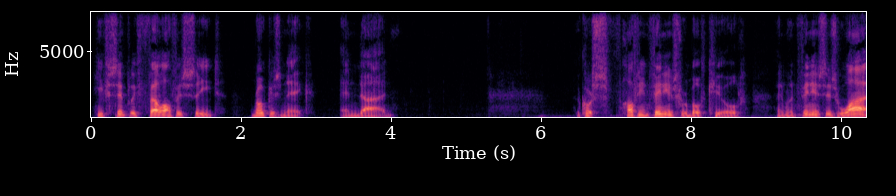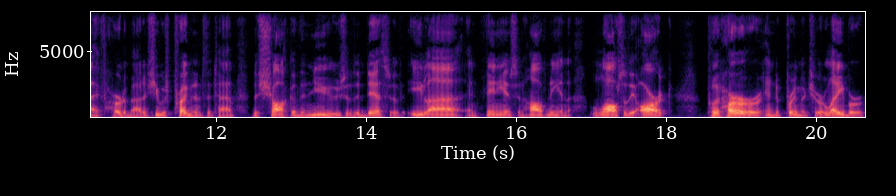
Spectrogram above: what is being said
he simply fell off his seat, broke his neck, and died. Of course, Hophni and Phineas were both killed. And when Phineas's wife heard about it, she was pregnant at the time. The shock of the news of the deaths of Eli and Phineas and Hophni and the loss of the ark put her into premature labor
